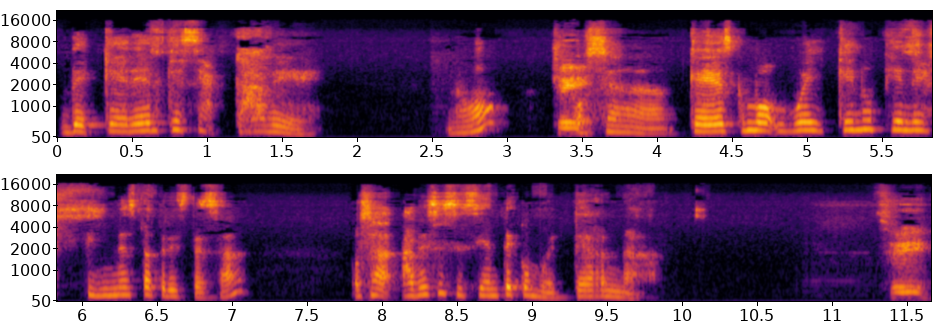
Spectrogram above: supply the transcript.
de querer que se acabe, ¿no? Sí. O sea, que es como, güey, ¿qué no tiene fin esta tristeza? O sea, a veces se siente como eterna. Sí,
